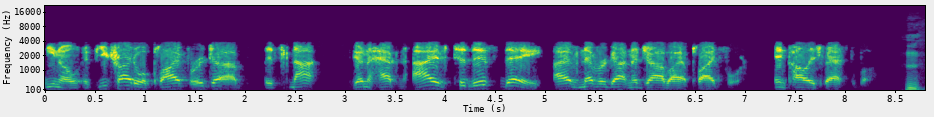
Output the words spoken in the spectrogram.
you know, if you try to apply for a job, it's not going to happen. I've to this day, I've never gotten a job I applied for in college basketball. Hmm.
